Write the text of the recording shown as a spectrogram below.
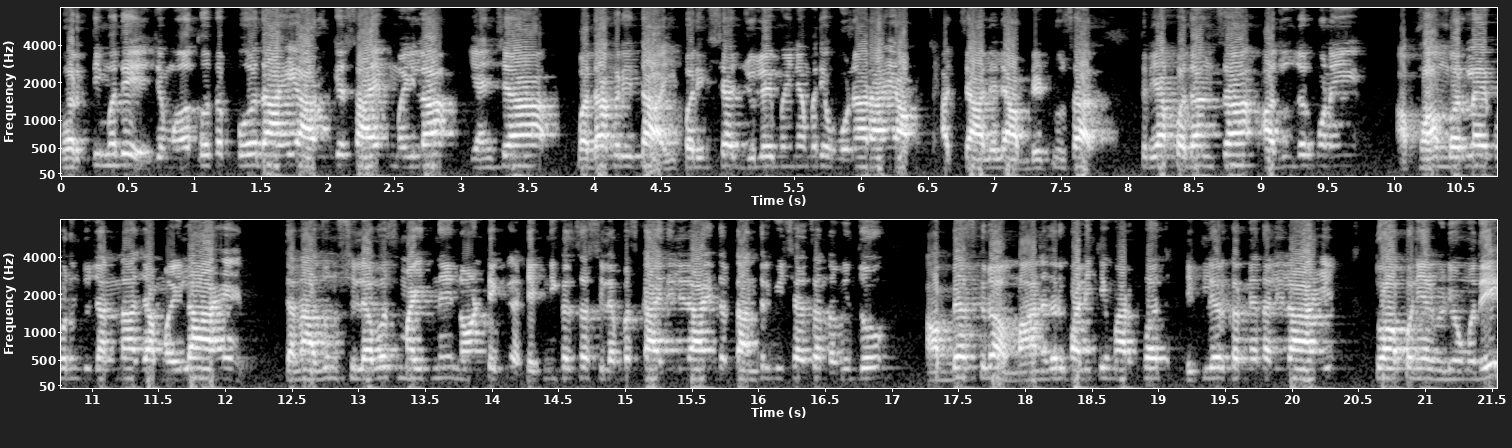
भरतीमध्ये जे महत्वाचं पद आहे आरोग्य सहाय्यक महिला यांच्या पदाकरिता ही परीक्षा जुलै महिन्यामध्ये होणार आहे आजच्या आलेल्या अपडेटनुसार. तर या पदांचा अजून जर कोणी फॉर्म भरलाय परंतु ज्यांना ज्या महिला आहेत त्यांना अजून सिलेबस माहीत नाही नॉन टेक्निकलचा सिलेबस काय दिलेला आहे तर तांत्रिक विषयाचा नवीन जो अभ्यासक्रम महानगरपालिकेमार्फत डिक्लेअर करण्यात आलेला आहे तो आपण या व्हिडिओमध्ये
